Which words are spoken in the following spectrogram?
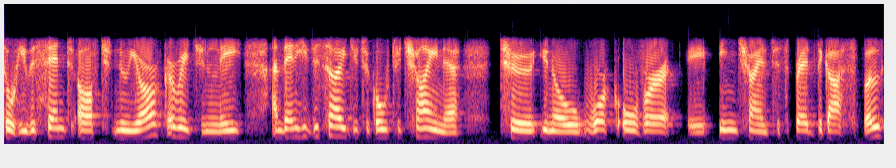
So he was sent off to New York originally, and then he decided to go to China to, you know, work over eh, in China to spread the gospel.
